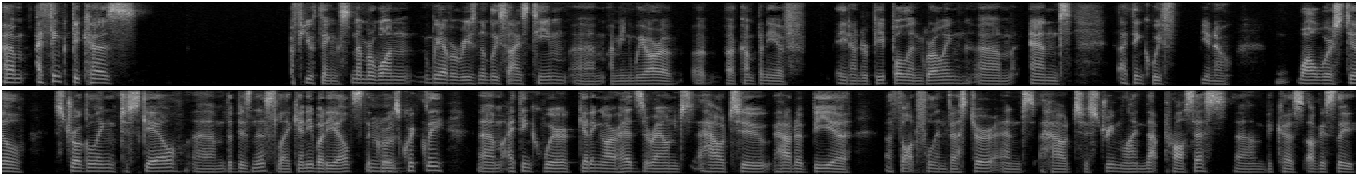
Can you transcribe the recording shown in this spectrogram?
Um, I think because a few things. Number one, we have a reasonably sized team. Um, I mean, we are a, a, a, company of 800 people and growing. Um, and I think we've, you know, while we're still struggling to scale um, the business like anybody else that mm-hmm. grows quickly, um, I think we're getting our heads around how to how to be a, a thoughtful investor and how to streamline that process um, because obviously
